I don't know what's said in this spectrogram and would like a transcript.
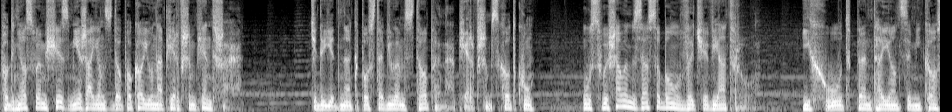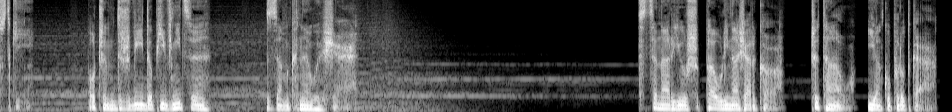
podniosłem się, zmierzając do pokoju na pierwszym piętrze. Kiedy jednak postawiłem stopę na pierwszym schodku, usłyszałem za sobą wycie wiatru i chłód pętający mi kostki, po czym drzwi do piwnicy zamknęły się. Scenariusz Paulina Ziarko czytał Jakub Rutka.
